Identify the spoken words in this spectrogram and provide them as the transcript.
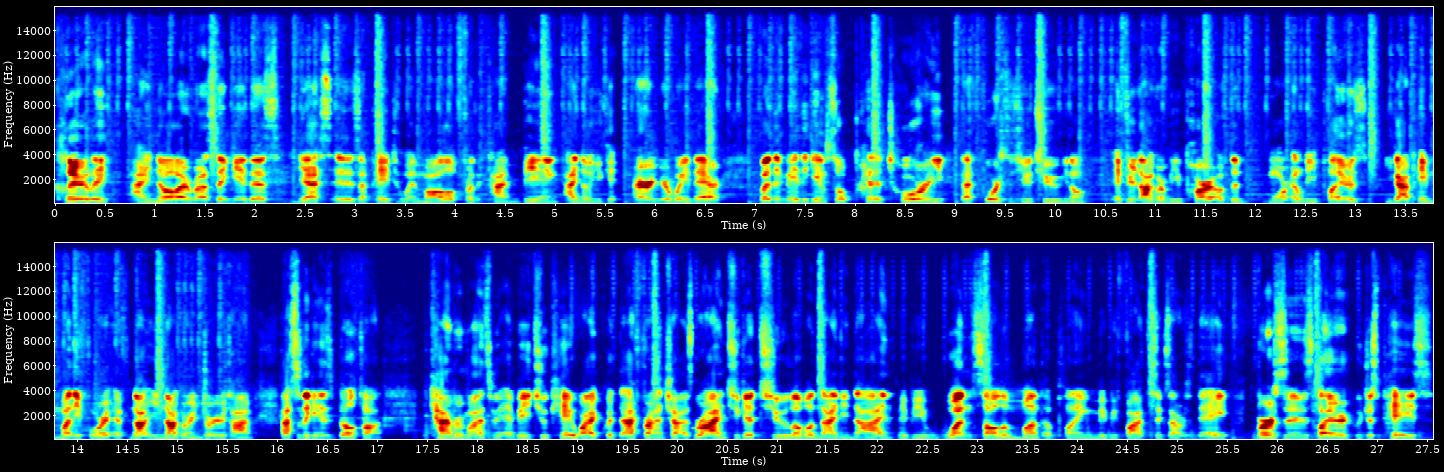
Clearly, I know everyone's thinking this. Yes, it is a pay-to-win model for the time being. I know you can earn your way there, but they made the game so predatory that forces you to, you know, if you're not going to be part of the more elite players, you gotta pay money for it. If not, you're not going to enjoy your time. That's what the game is built on. It kind of reminds me of NBA 2K why I quit that franchise. Grind to get to level 99, maybe one solid month of playing maybe 5 to 6 hours a day, versus player who just pays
